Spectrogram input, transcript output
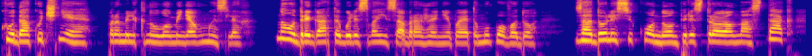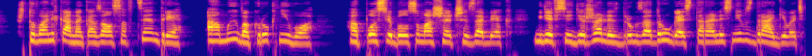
«Куда кучнее?» — промелькнуло у меня в мыслях. Но у Дригарта были свои соображения по этому поводу. За доли секунды он перестроил нас так, что Валькан оказался в центре, а мы вокруг него. А после был сумасшедший забег, где все держались друг за друга и старались не вздрагивать,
